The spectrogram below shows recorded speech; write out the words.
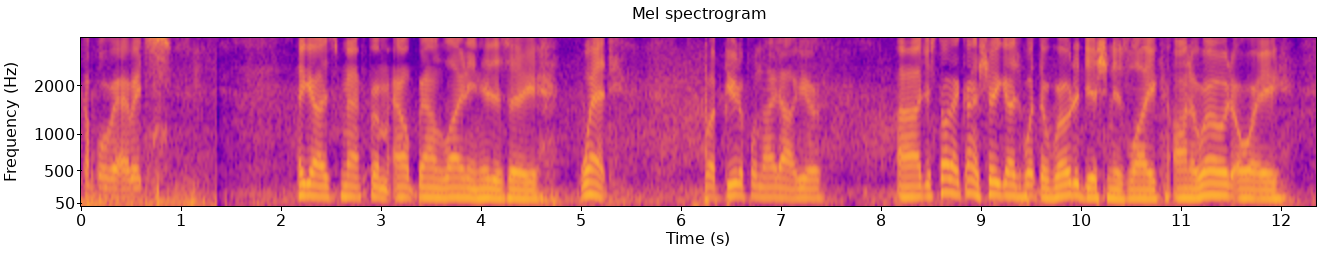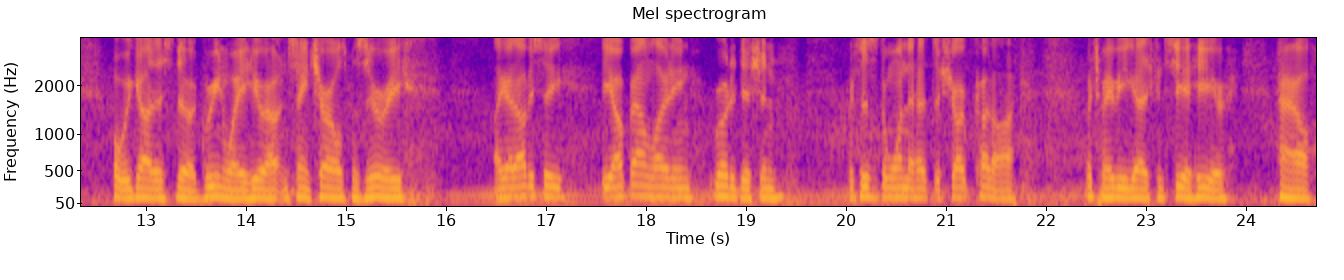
couple rabbits. Hey guys, Matt from Outbound Lighting. It is a wet but beautiful night out here. I uh, just thought I'd kind of show you guys what the road edition is like on a road or a what we got is the greenway here out in St. Charles, Missouri. I got obviously the outbound lighting road edition, which this is the one that has the sharp cutoff, which maybe you guys can see it here, how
